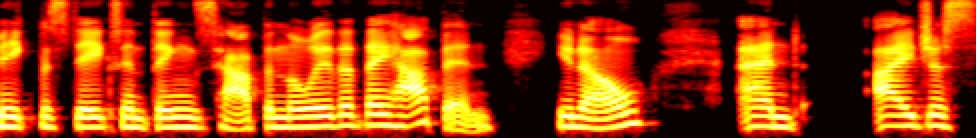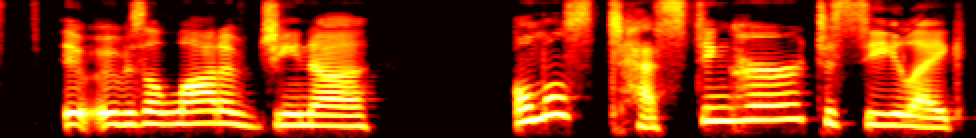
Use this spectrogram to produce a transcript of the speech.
make mistakes and things happen the way that they happen, you know? And I just, it, it was a lot of Gina almost testing her to see, like,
